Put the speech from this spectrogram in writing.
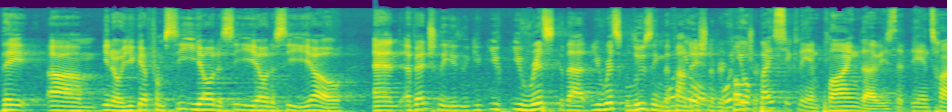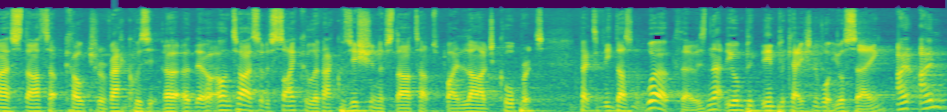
they, um, you know, you get from CEO to CEO to CEO, and eventually you, you, you risk that you risk losing the what foundation of your what culture. What you're basically implying, though, is that the entire startup culture of acquisition, uh, uh, the entire sort of cycle of acquisition of startups by large corporates, effectively doesn't work. Though, isn't that the, impl- the implication of what you're saying? I, I'm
